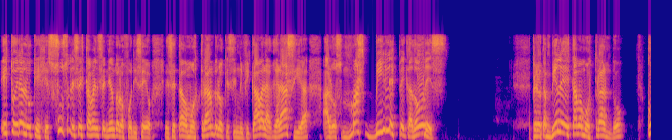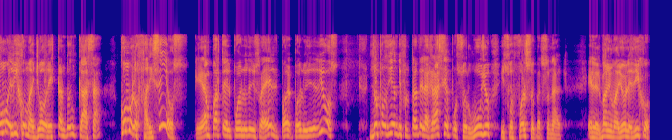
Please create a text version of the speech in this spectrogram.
esto era lo que Jesús les estaba enseñando a los fariseos, les estaba mostrando lo que significaba la gracia a los más viles pecadores. Pero también les estaba mostrando cómo el hijo mayor, estando en casa, como los fariseos, que eran parte del pueblo de Israel, el pueblo de Dios, no podían disfrutar de la gracia por su orgullo y su esfuerzo personal. El hermano mayor le dijo,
